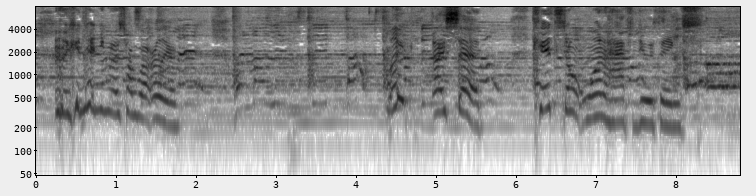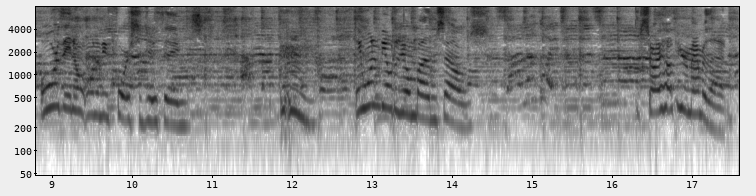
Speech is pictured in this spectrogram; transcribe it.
continuing what I was talking about earlier. Like I said, kids don't want to have to do things or they don't want to be forced to do things. they want to be able to do them by themselves. So I hope you remember that.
